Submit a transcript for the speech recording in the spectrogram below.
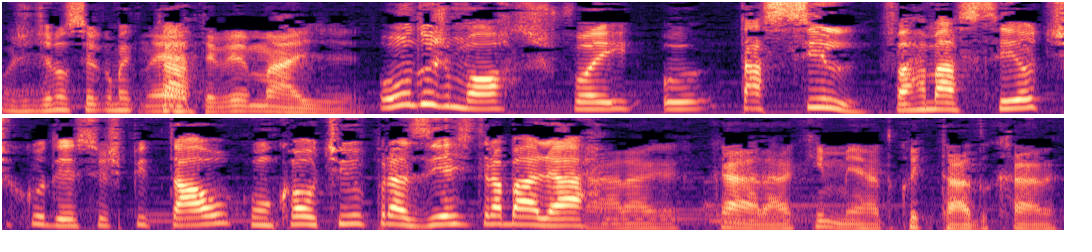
Hoje em dia não sei como é que É, tá. teve mais. Um dos mortos foi o Tassil, farmacêutico desse hospital, com o qual tive o prazer de trabalhar. Caraca, caraca, que merda, coitado, cara.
